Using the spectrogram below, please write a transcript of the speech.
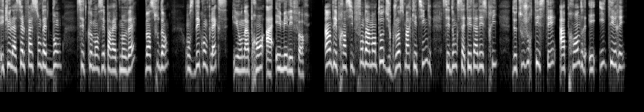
et que la seule façon d'être bon, c'est de commencer par être mauvais, ben soudain, on se décomplexe et on apprend à aimer l'effort. Un des principes fondamentaux du growth marketing, c'est donc cet état d'esprit de toujours tester, apprendre et itérer,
